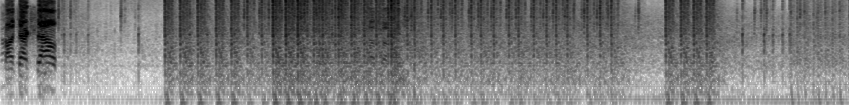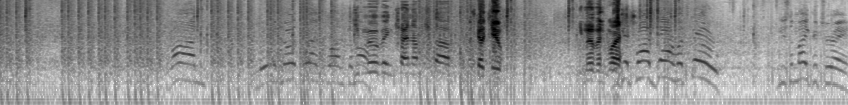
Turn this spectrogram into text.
Contact south. Come on. Moving northwest, one. Come Keep on. moving. Try not to stop. Let's go two. Keep moving west. Get bogged down. Let's go. Use the microterrain.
